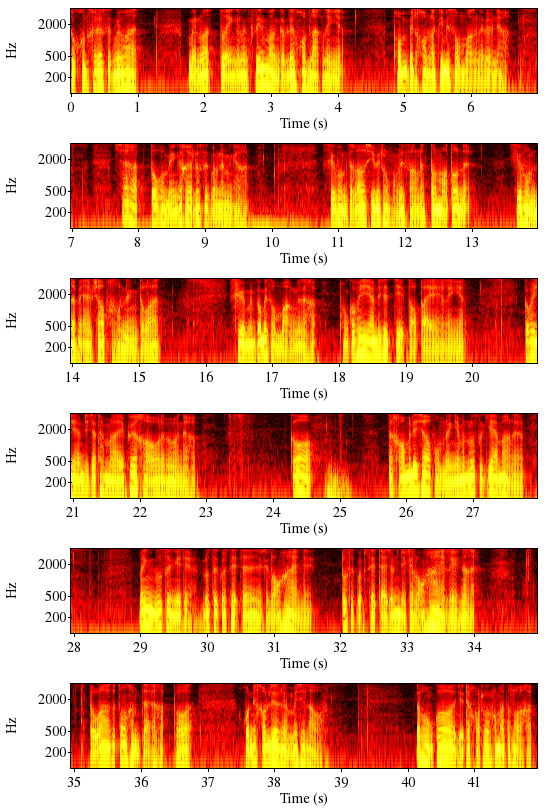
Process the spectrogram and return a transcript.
ทุกคนเคยรู้สึกไหมว่า เหมือนว่าตัวเองกำลังสิ้นหวังกับเรื่องความรักอะไรเงี้ยเพราะมันเป็นความรักที่ไม่สมหวังอะไรแบบนี้ครับใช่ครับตัวผมเองก็เคยรู้สึกแบบนั้นเหมือนกันครับ คือผมจะเล่าชีวิตของผมให้ฟังนะตอนมอต้นเนี่ยคือผมได้ไปแอบชอบใครคนหนึ่งแต่ว่า คือมันก็ไม่สมหวังเลยนะครับ ผมก็พยายามที่จะจีบต่อไปอะไรเงี้ยก็พยายามที่จะทำอะไรเพื่อเขาอะไรประมาณนี้ครับ ก็ แต่เขาไม่ได้ชอบผมอะไรเงี้ยมันรู้สึกแย่มากเลยครับ ม่งรู้สึกไงเดี๋ยวรู้สึกว่าเสียใจจนอยากจะร้องไห้เลย รู้สึกแบบเสียใจจนอยากจะร้องไห้เลยนั่นแหละ แต่ว่าก็ต้องทำใจนะครับ เพราะว่าคนที่เขาเลือกเนี่ยไม่ใช่เรา แล้วผมก็อยากจะขอโทษเขามาตลอดครับ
